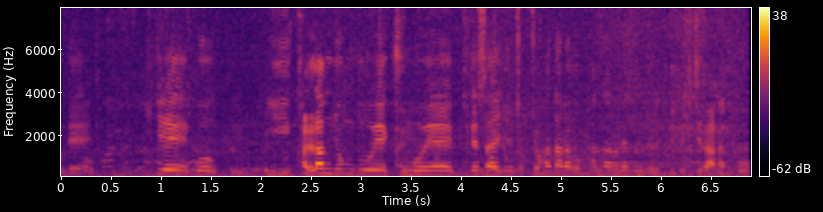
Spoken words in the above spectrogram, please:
근데 이게 뭐 이 관람 정도의 규모의 무대 사이즈는 적정하다라고 판단을 해서 늦지를 않았고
